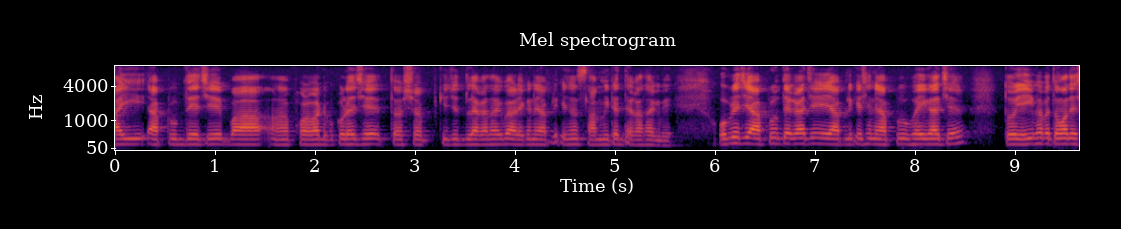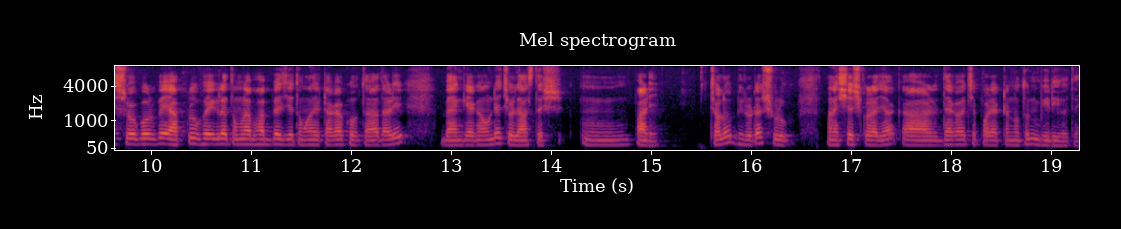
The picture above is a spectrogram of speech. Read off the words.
আই অ্যাপ্রুভ দিয়েছে বা ফরওয়ার্ড করেছে, তো সব কিছু লেখা থাকবে। আর এখানে অ্যাপ্লিকেশান সাবমিটেড দেখা থাকবে। ওপরে যে অ্যাপ্রুভ দেখা আছে এই অ্যাপ্লিকেশানে অ্যাপ্রুভ হয়ে গেছে। তো এইভাবে তোমাদের শো করবে। অ্যাপ্রুভ হয়ে গেলে তোমরা ভাববে যে তোমাদের টাকা খুব তাড়াতাড়ি ব্যাঙ্ক অ্যাকাউন্টে চলে আসতে পারে। চলো ভিডিওটা শুরু মানে শেষ করা যাক। আর দেখা হচ্ছে পরে একটা নতুন ভিডিওতে।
